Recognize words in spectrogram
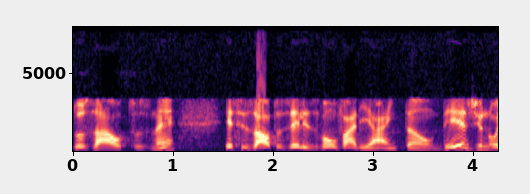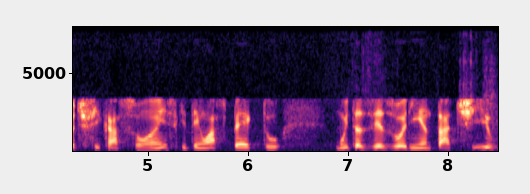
dos autos, né? Esses autos eles vão variar então desde notificações que tem um aspecto muitas vezes orientativo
